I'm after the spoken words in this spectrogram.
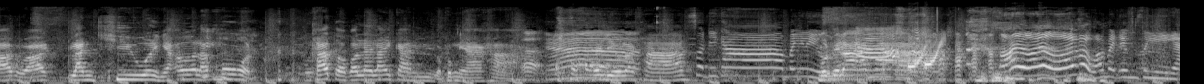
ร์แบบว่ารันคิวอะไรอย่างเงี้ยเออรับหมด ค่าตัวก็ไล่ๆกันกับพวกเนี้ยค่ะอ่าได้เร็วราคา สวัสดีค่ะไม่ได้อยู่หมดเวลาค่ะ เอ้ยเอ้ยเอ้ยแบบว่าเป็น MC ไง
